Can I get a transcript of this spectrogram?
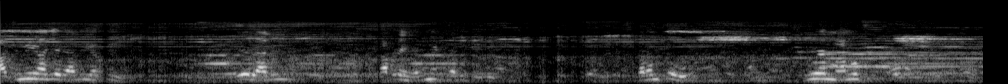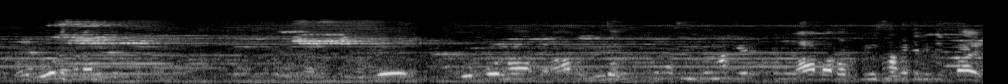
આજની આ જે રેલી હતી, એ રેલી આપણે હેલ્મેટ કહીએ છીએ પરંતુ હું એમ માનું છું કે રોડ સલામતી એ લોકોમાં આપ મેળે આ બાબતની સેન્સિટિવિટી થાય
